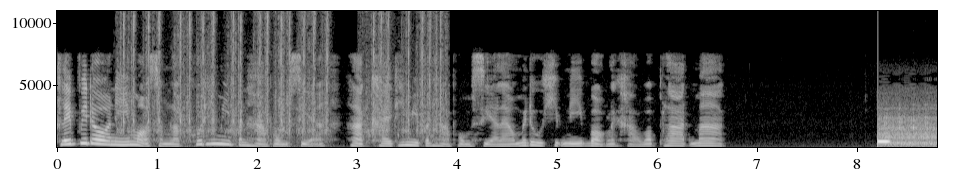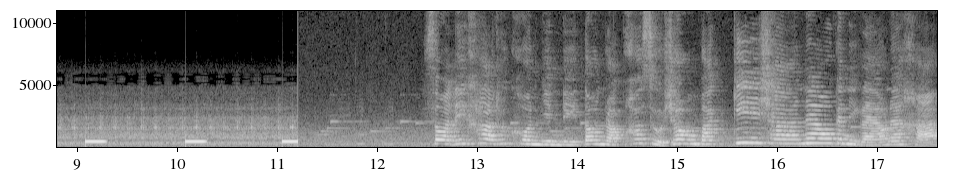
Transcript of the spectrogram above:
คลิปวิดีโอนี้เหมาะสำหรับผู้ที่มีปัญหาผมเสีย หากใครที่มีปัญหาผมเสียแล้วไม่ดูคลิปนี้บอกเลยค่ะว่าพลาดมาก สวัสดีค่ะทุกคนยินดีต้อนรับเข้าสู่ช่อง Bucky Channel กันอีกแล้วนะคะ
